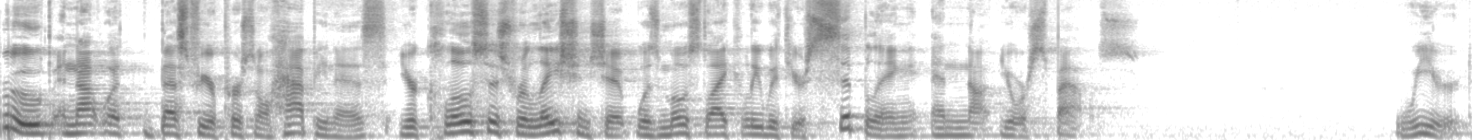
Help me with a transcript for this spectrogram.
group and not what best for your personal happiness. Your closest relationship was most likely with your sibling and not your spouse. Weird.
